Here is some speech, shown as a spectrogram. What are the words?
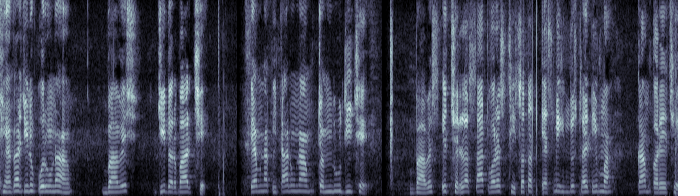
ખેંગારજીનું પૂરું નામ ભાવેશજી દરબાર છે. તેમના પિતાનું નામ ચંદુજી છે. ભાવેશ એ છેલ્લા સાત વર્ષથી સતત એસબી હિન્દુસ્તાની ટીમમાં કામ કરે છે.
